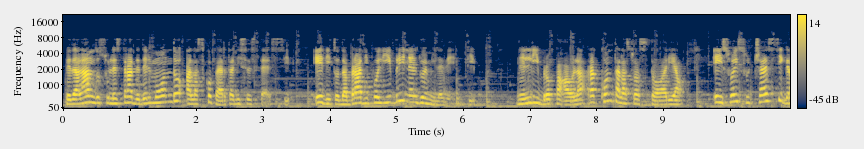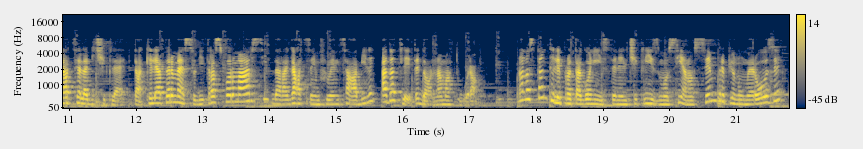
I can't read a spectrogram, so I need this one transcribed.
pedalando sulle strade del mondo alla scoperta di se stessi, edito da Bradipo Libri nel 2020. Nel libro Paola racconta la sua storia e i suoi successi grazie alla bicicletta, che le ha permesso di trasformarsi da ragazza influenzabile ad atleta e donna matura. Nonostante le protagoniste nel ciclismo siano sempre più numerose,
